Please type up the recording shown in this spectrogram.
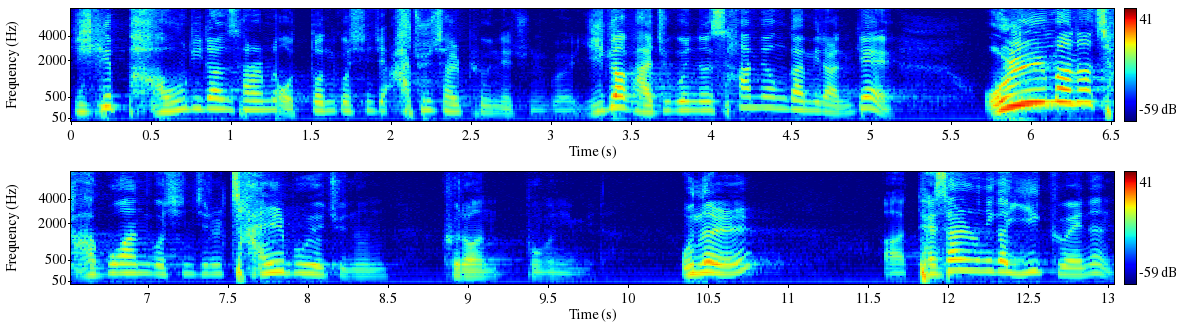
이게 바울이라는 사람은 어떤 것인지 아주 잘 표현해 주는 거예요. 이가 가지고 있는 사명감이라는 게 얼마나 자고한 것인지를 잘 보여주는 그런 부분입니다. 오늘 어, 데살로니가 이 교회는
